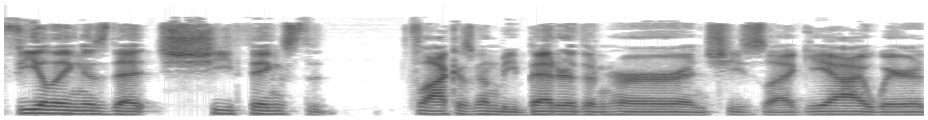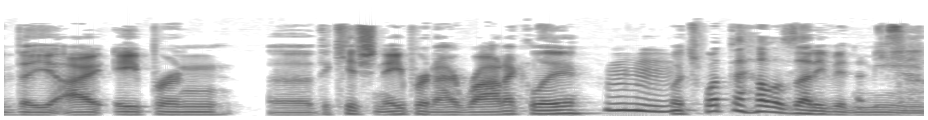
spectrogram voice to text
feeling is that she thinks that Flack is going to be better than her, and she's like, "Yeah, I wear the I- apron, uh, the kitchen apron, ironically." Mm-hmm. Which what the hell does that even It's mean?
